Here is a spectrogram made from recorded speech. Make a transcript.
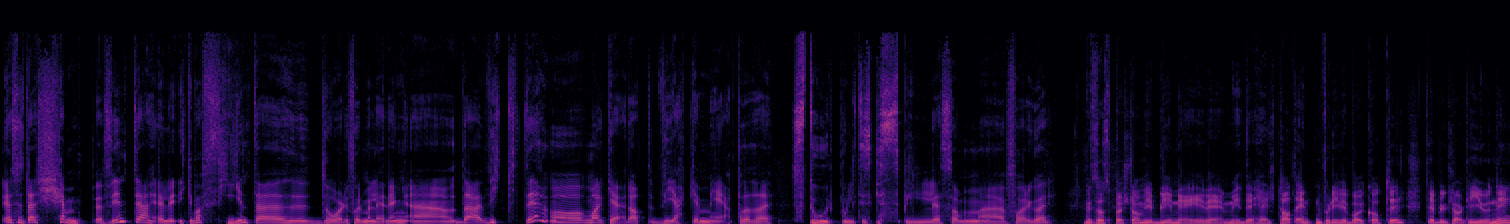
jeg syns det er kjempefint. ja. Eller ikke bare fint, det er dårlig formulering. Det er viktig å markere at vi er ikke med på dette storpolitiske spillet som foregår. Men så spørs det om vi blir med i VM i det hele tatt, enten fordi vi boikotter, det blir klart i juni,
